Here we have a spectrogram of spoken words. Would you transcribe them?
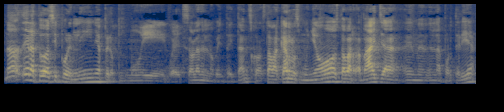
No, era todo así por en línea, pero pues muy. Güey, se hablan del noventa y tantos. Cuando estaba Carlos Muñoz, estaba Rabaya en, en- en la portería.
